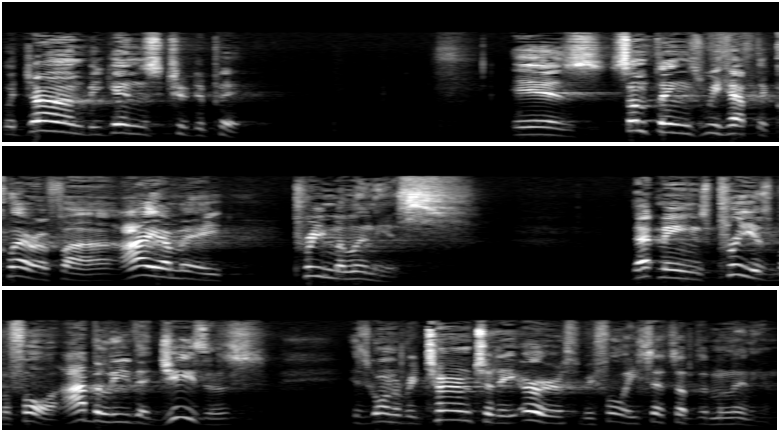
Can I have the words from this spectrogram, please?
what John begins to depict is some things we have to clarify. I am a premillennialist. That means pre is before. I believe that Jesus is going to return to the earth before he sets up the millennium.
